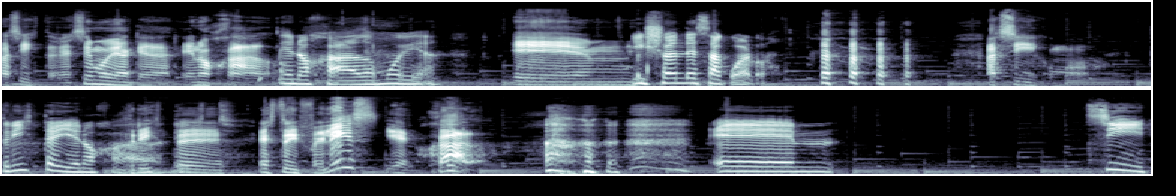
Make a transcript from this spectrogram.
Así así me voy a quedar, enojado. Enojado, muy bien. Eh, Y yo en desacuerdo. así como Triste y enojado. triste. Estoy feliz y enojado. Eh, sí,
